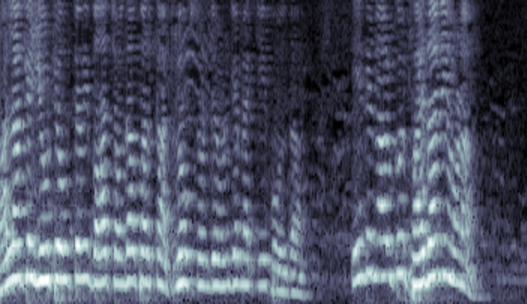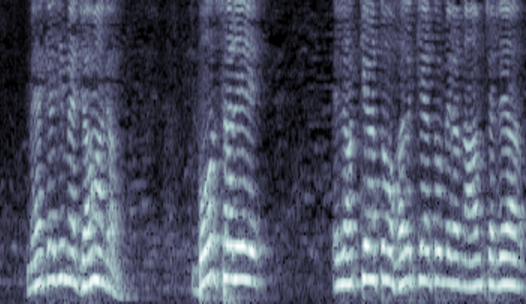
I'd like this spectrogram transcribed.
ਹਾਲਾਂਕਿ YouTube ਤੇ ਵੀ ਬਾਤ ਚਾਹੁੰਦਾ ਪਰ ਘੱਟ ਲੋਕ ਸੁਣਦੇ ਹੋਣਗੇ, ਮੈਂ ਕੀ ਬੋਲਦਾ। ਇਹਦੇ ਨਾਲ ਕੋਈ ਫਾਇਦਾ ਨਹੀਂ ਹੋਣਾ। ਮੈਂ ਕਿਹਾ ਜੀ, ਮੈਂ ਜਾਵਾਂਗਾ। ਬਹੁਤ ਸਾਰੇ ਇਲਾਕਿਆਂ ਤੋਂ, ਹਲਕਿਆਂ ਤੋਂ ਮੇਰਾ ਨਾਮ ਚੱਲਿਆ।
